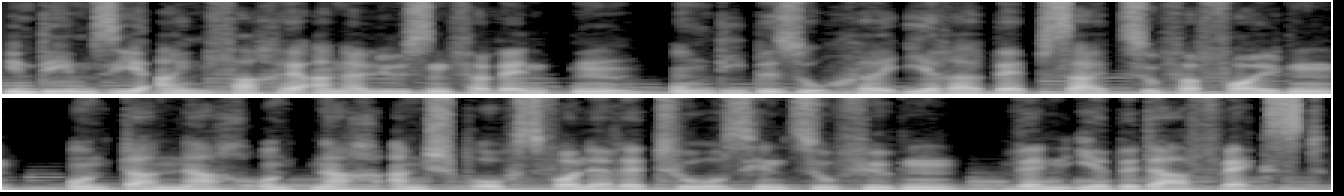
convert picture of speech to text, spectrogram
indem Sie einfache Analysen verwenden, um die Besucher Ihrer Website zu verfolgen und dann nach und nach anspruchsvollere Tools hinzufügen, wenn Ihr Bedarf wächst.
